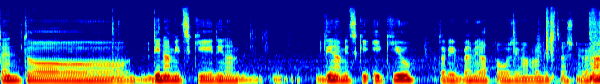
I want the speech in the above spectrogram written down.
tento dynamický, dynam, dynamický EQ, ktorý veľmi rád používam, robí strašne veľa.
